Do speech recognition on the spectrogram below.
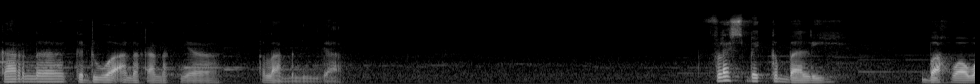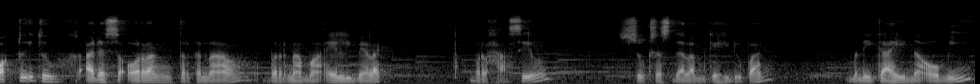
karena kedua anak-anaknya telah meninggal. Flashback kembali bahwa waktu itu ada seorang terkenal bernama Eli Melek berhasil sukses dalam kehidupan menikahi Naomi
